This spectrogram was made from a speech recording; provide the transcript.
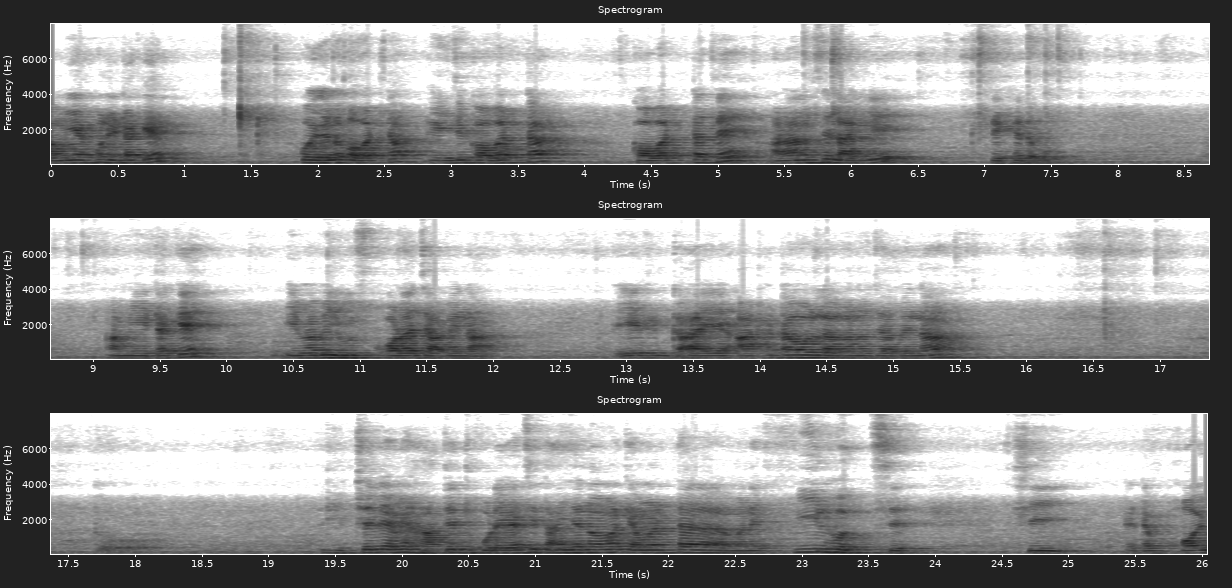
আমি এখন এটাকে কই গেল কভারটা এই যে কভারটা কভারটাতে আরামসে লাগিয়ে রেখে দেবো। আমি এটাকে এভাবে ইউজ করা যাবে না। এর গায়ে আঠাটাও লাগানো যাবে না। তো লিটারালি আমি হাতে ধরে গেছি তাই যেন আমার কেমন একটা মানে ফিল হচ্ছে। সেই একটা ভয়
